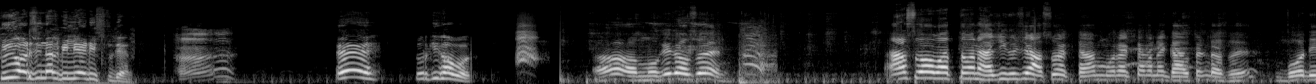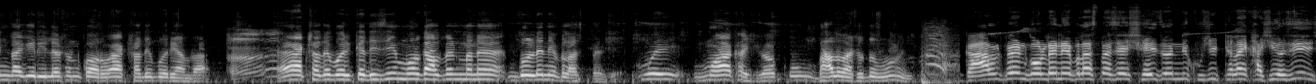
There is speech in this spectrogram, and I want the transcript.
তুই অরিজিনাল স্টুডেন্ট এ তোর কি খবর? মুখে গাওছেন আসো বর্তমানে হাসি খুশি আসো একটা। মোর একটা মানে গার্লফ্রেন্ড আছে। বহুদিন আগে রিলেশন করো একসাথে পড়ি আমরা। হ্যাঁ, একসাথে পরীক্ষা দিছি মোর গার্লফ্রেন্ড মানে গোল্ডেন এ প্লাস পেয়েছে মুই মহা খাইছি খুব ভালোবাসো তো মুই। গার্লফ্রেন্ড গোল্ডেন এ প্লাস পাইছে সেই জন্য খুশির ঠেলায় খাসি হয়েছিস?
